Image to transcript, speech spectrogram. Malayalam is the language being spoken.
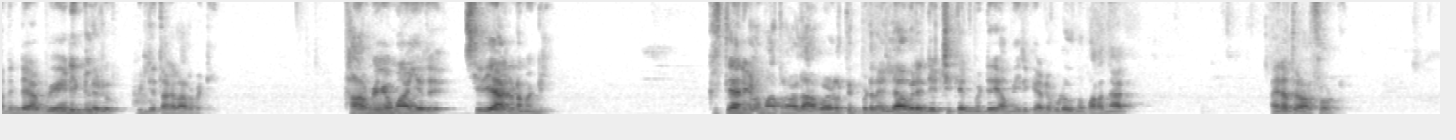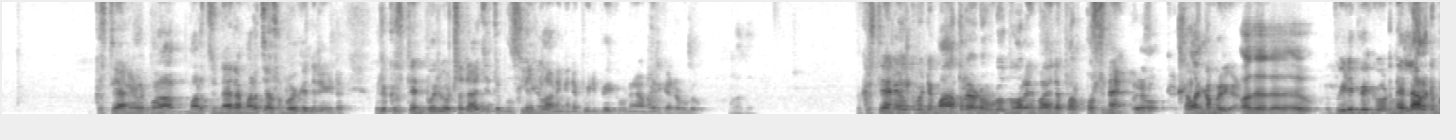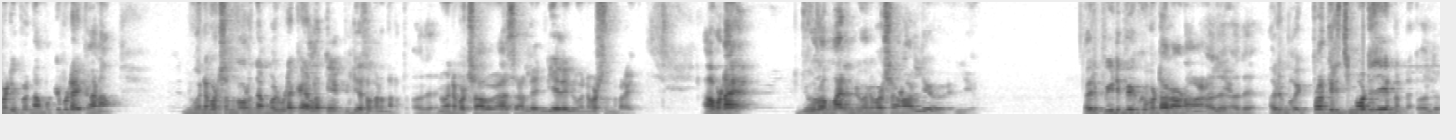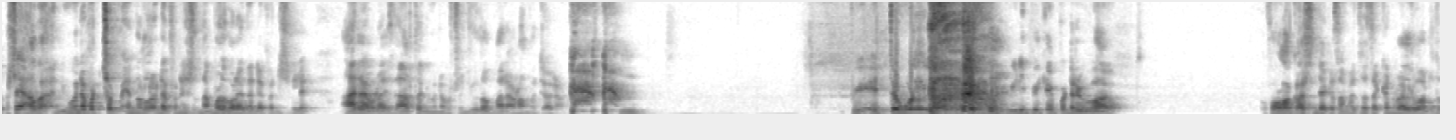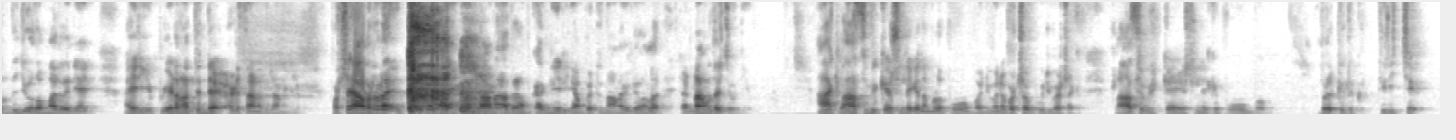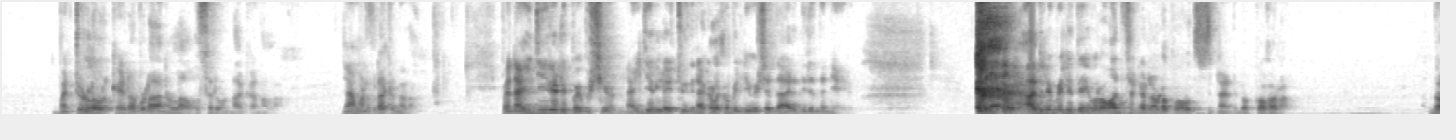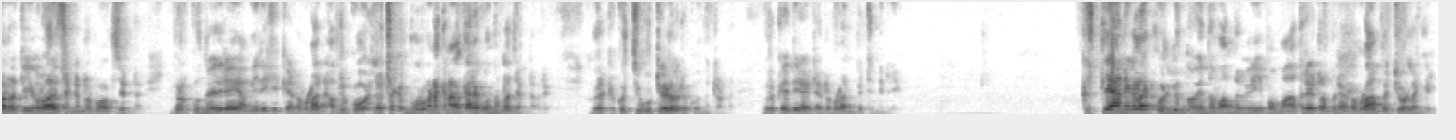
അതിന്റെ ആ വേഡിങ്ങിലൊരു വലിയ തകരാറ് പറ്റി. ധാർമ്മികമായി അത് ശരിയാകണമെങ്കിൽ ക്രിസ്ത്യാനികൾ മാത്രമല്ല അപകടത്തിൽപ്പെടുന്ന എല്ലാവരെയും രക്ഷിക്കാൻ വേണ്ടി അമേരിക്ക ഇടപെടുമെന്ന് പറഞ്ഞാൽ അതിനകത്തൊരു അർത്ഥമുണ്ട് ക്രിസ്ത്യാനികൾ ഇപ്പോൾ മറിച്ച് നേരെ മറിച്ചാൽ സംഭവിക്കുന്നിരിക്കട്ടെ ഒരു ക്രിസ്ത്യൻ ഭൂരിപക്ഷ രാജ്യത്ത് മുസ്ലിങ്ങളാണ് ഇങ്ങനെ പീഡിപ്പിക്കുന്നത് അമേരിക്ക ഇടപെടും. അതെ. ക്രിസ്ത്യാനികൾക്ക് വേണ്ടി മാത്രം ഇടപെടും എന്ന് പറയുമ്പോൾ അതിന്റെ പർപ്പസിന് ഒരു കളങ്കം വരികയാണ്. അതെ അതെ അതെ. പീഡിപ്പിക്കപ്പെടുന്ന എല്ലാവർക്കും വേണ്ടി ഇപ്പം നമുക്കിവിടെ കാണാം. ന്യൂനപക്ഷം എന്ന് പറഞ്ഞാൽ നമ്മളിവിടെ കേരളത്തിൽ വലിയ സമരം നടത്തും. ന്യൂനപക്ഷ അവകാശം അല്ല ഇന്ത്യയിലെ ന്യൂനപക്ഷം എന്ന് പറയും. അവിടെ ജൂതന്മാർ ന്യൂനപക്ഷമാണോ അല്ലയോ? അല്ലയോ അവർ പീഡിപ്പിക്കപ്പെട്ടവരാണോ? അവർ ഇപ്പോൾ തിരിച്ചിങ്ങോട്ട് ചെയ്യുന്നുണ്ട്. പക്ഷേ അവ ന്യൂനപക്ഷം എന്നുള്ള ഡെഫിനേഷൻ നമ്മൾ പറയുന്ന ഡെഫിനേഷനിൽ ആരാ അവിടെ യഥാർത്ഥ ന്യൂനപക്ഷം? ജൂതന്മാരാണോ മറ്റവരാണോ? ഏറ്റവും കൂടുതൽ ലോകത്തിൽ ഒരു വിഭാഗം. ഹോളോകാസ്റ്റിന്റെ ഒക്കെ സമയത്ത് സെക്കൻഡ് വേൾഡ് വാറിന്റെ സമയത്ത് ജൂതന്മാർ തന്നെ ആയിരിക്കും. പീഡനത്തിന്റെ അടിസ്ഥാനത്തിലാണെങ്കിലും. പക്ഷേ അവരുടെ ഇപ്പോഴത്തെ നയങ്ങൾ എന്താണ്? അത് നമുക്ക് അംഗീകരിക്കാൻ പറ്റുന്നതാണോ ഇല്ലെന്നുള്ള രണ്ടാമത്തെ ചോദ്യം. ആ ക്ലാസിഫിക്കേഷനിലേക്ക് നമ്മൾ പോകുമ്പോൾ ന്യൂനപക്ഷ ഭൂരിപക്ഷ ക്ലാസിഫിക്കേഷനിലേക്ക് പോകുമ്പം ഇവർക്ക് ഇത് തിരിച്ച് മറ്റുള്ളവർക്ക് ഇടപെടാനുള്ള അവസരം ഉണ്ടാക്കുക എന്നുള്ളതാണ്. ഞാൻ മനസ്സിലാക്കുന്നതാണ്. ഇപ്പം നൈജീരിയയിൽ ഇപ്പോൾ വിഷയമുണ്ട്. നൈജീരിയയിൽ ഏറ്റവും ഇതിനേക്കാളൊക്കെ വലിയ വിഷയം ദാരിദ്ര്യം തന്നെയായിരുന്നു. അതിലും വലിയ തീവ്രവാദി സംഘടന അവിടെ പ്രവർത്തിച്ചിട്ടുണ്ട് ബക്കോഹറ എന്ന് പറഞ്ഞ തീവ്രവാദി സംഘടന പ്രവർത്തിച്ചിട്ടുണ്ട്. ഇവർക്കൊന്നും എതിരെ അമേരിക്കയ്ക്ക് ഇടപെടാൻ അവർ ലക്ഷ നൂറുകണക്കിന് ആൾക്കാരെ കൊന്നു കളഞ്ഞിട്ടുണ്ട് അവർ ഇവർക്ക് കൊച്ചു കുട്ടികളെ വരെ കൊന്നിട്ടുണ്ട്. ഇവർക്കെതിരായിട്ട് ഇടപെടാൻ പറ്റുന്നില്ലേ. ക്രിസ്ത്യാനികളെ കൊല്ലുന്നു എന്ന് വന്നു കഴിയുമ്പോൾ മാത്രമേ ട്രംപിന് ഇടപെടാൻ പറ്റുള്ളെങ്കിൽ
